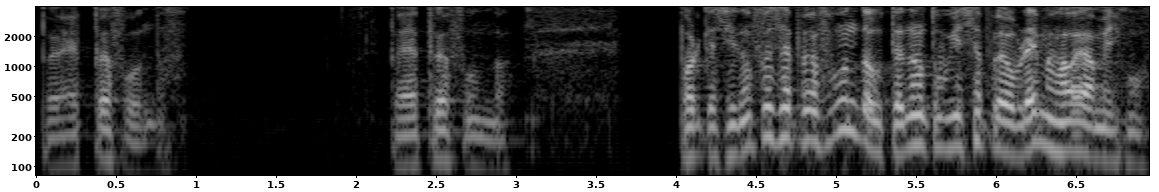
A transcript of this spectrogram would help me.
pero es profundo, pero es profundo. Porque si no fuese profundo, usted no tuviese problemas ahora mismo.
